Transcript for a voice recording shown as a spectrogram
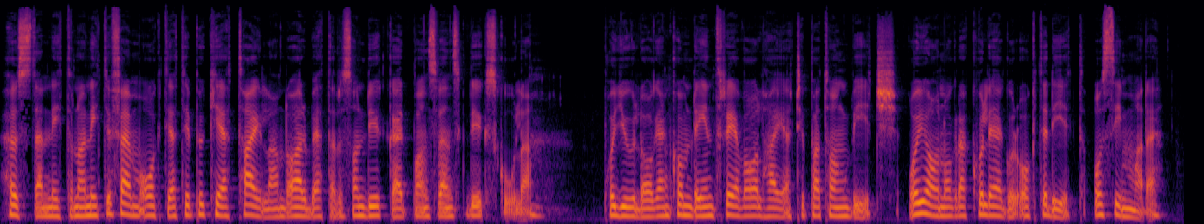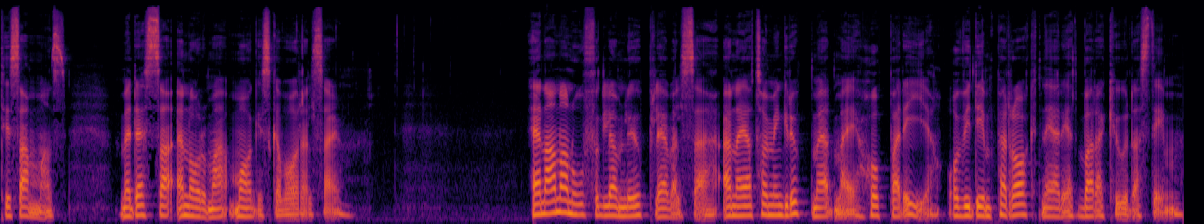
Hösten 1995 åkte jag till Phuket, Thailand och arbetade som dykguide på en svensk dykskola. På juldagen kom det in tre valhajar till Patong Beach och jag och några kollegor åkte dit och simmade tillsammans med dessa enorma magiska varelser. En annan oförglömlig upplevelse är när jag tar min grupp med mig, hoppar i och vi dimper rakt ner i ett barracuda-stim.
